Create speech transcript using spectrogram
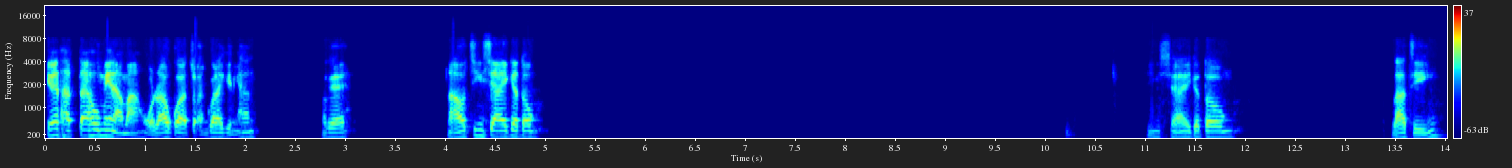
因为它在后面了嘛，我绕过来转过来给你看，OK，然后进下一个洞，进下一个洞，拉紧。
